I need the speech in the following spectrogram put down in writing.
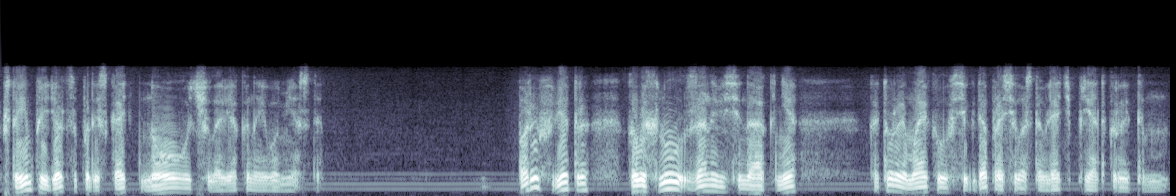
что им придется подыскать нового человека на его место. Порыв ветра колыхнул занавеси на окне, которое Майкл всегда просил оставлять приоткрытым.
